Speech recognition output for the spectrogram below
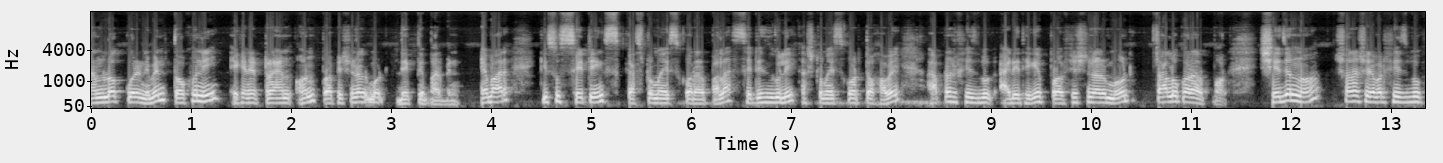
আনলক করে নেবেন, তখনই এখানে ট্রান অন প্রফেশনাল মোড দেখতে পারবেন। এবার কিছু সেটিংস কাস্টমাইজ করার পালা। সেটিংসগুলি কাস্টমাইজ করতে হবে আপনার ফেসবুক আইডি থেকে প্রফেশনাল মোড চালু করার পর। সেজন্য সরাসরি আবার ফেসবুক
